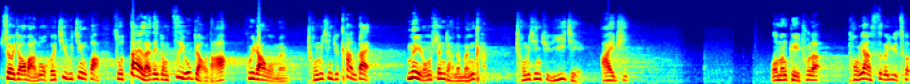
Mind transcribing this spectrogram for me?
社交网络和技术进化所带来的一种自由表达，会让我们重新去看待内容生产的门槛，重新去理解 IP。我们给出了同样四个预测。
